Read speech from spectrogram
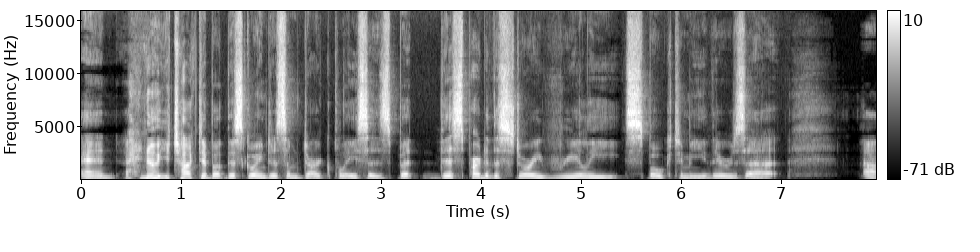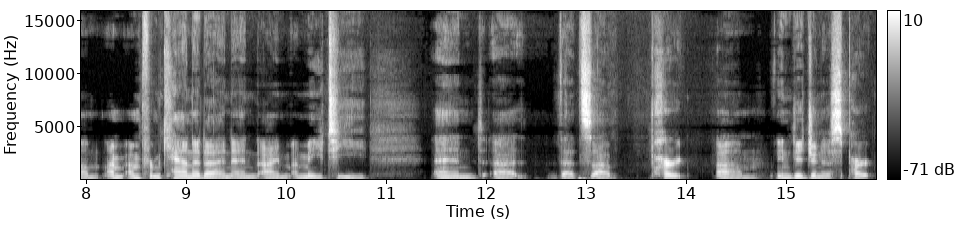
And I know you talked about this going to some dark places, but this part of the story really spoke to me. There's a um, I'm I'm from Canada and and I'm a Métis, and uh, that's uh, part um, indigenous, part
